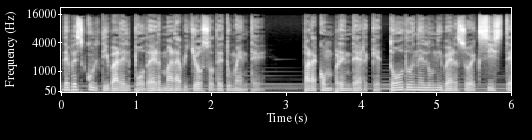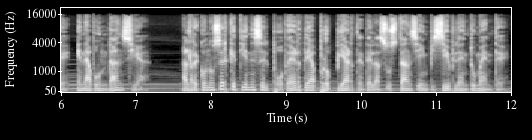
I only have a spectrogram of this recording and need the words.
Debes cultivar el poder maravilloso de tu mente para comprender que todo en el universo existe en abundancia al reconocer que tienes el poder de apropiarte de la sustancia invisible en tu mente.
